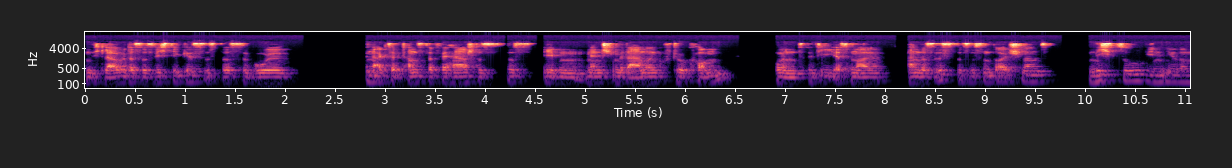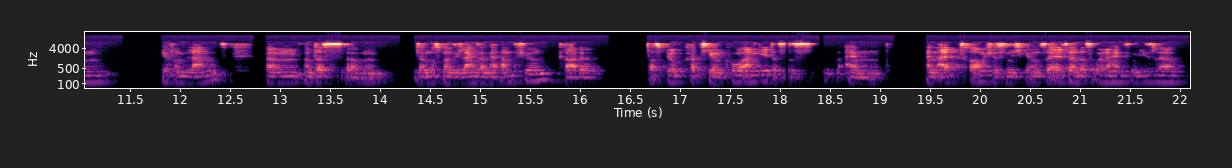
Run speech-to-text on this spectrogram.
Und ich glaube, dass das wichtig ist, ist, dass sowohl eine Akzeptanz dafür herrscht, dass, dass eben Menschen mit einer anderen Kultur kommen und die erstmal anders ist. Das ist in Deutschland nicht so wie in ihrem, ihrem Land. Ähm, und das, ähm, da muss man sie langsam heranführen, gerade was Bürokratie und Co. angeht. Das ist ein ein Albtraum. Ich wüsste nicht, wie unsere Eltern das ohne Heinz Miesler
